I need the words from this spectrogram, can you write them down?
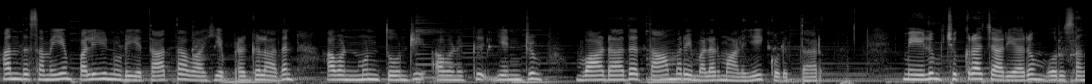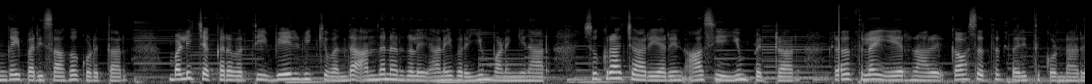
அந்த சமயம் பலியினுடைய தாத்தாவாகிய பிரகலாதன் அவன் முன் தோன்றி அவனுக்கு என்றும் வாடாத தாமரை மலர் மாலையை கொடுத்தார். மேலும் சுக்கராச்சாரியாரும் ஒரு சங்கை பரிசாக கொடுத்தார். பலி சக்கரவர்த்தி வேள்விக்கு வந்த அந்தணர்களை அனைவரையும் வணங்கினார். சுக்கராச்சாரியாரின் ஆசியையும் பெற்றார். ரதத்தில் ஏறினார். கவசத்தை தரித்து கொண்டார்.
